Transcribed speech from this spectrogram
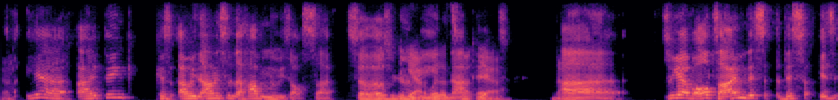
Yeah, yeah I think because I mean honestly the Hobbit movies all suck. So those are gonna be well, not, not picked. Yeah. No. Uh so yeah, of all time, this this is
